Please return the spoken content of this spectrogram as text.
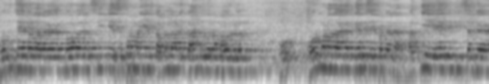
பொதுச் செயலாளராக தோழர் சி கே சுப்பிரமணியன் தமிழ்நாடு காஞ்சிபுரம் அவர்களும் ஒ- ஒருமனதாக தேர்வு செய்யப்பட்டனர். மத்திய ஏஐடி சங்க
